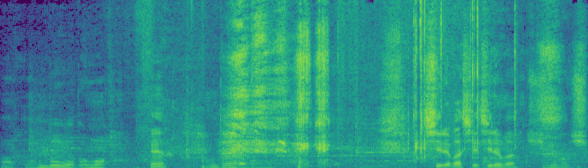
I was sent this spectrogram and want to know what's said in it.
아, 엉덩이가 너무 아파. 예? 엉덩이가 너무 지뢰밭이에요 지뢰밭 아파. 심해가 씨.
